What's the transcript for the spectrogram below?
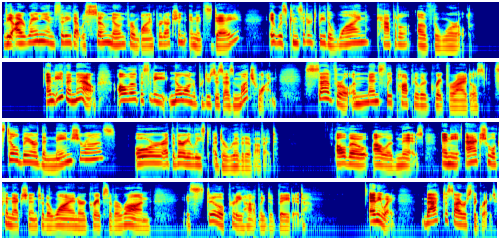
the Iranian city that was so known for wine production in its day, it was considered to be the wine capital of the world. And even now, although the city no longer produces as much wine, several immensely popular grape varietals still bear the name Shiraz, or at the very least, a derivative of it. Although, I'll admit, any actual connection to the wine or grapes of Iran is still pretty hotly debated. Anyway, back to Cyrus the Great,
